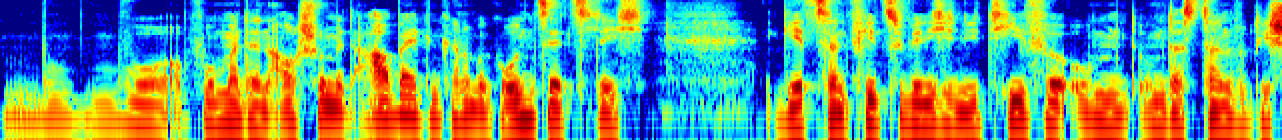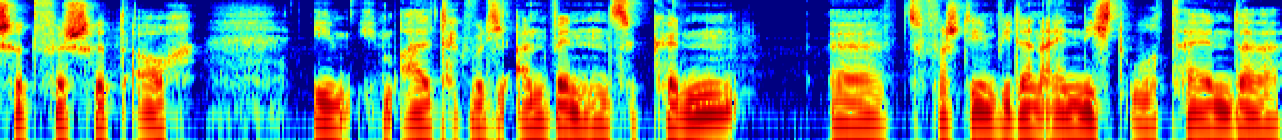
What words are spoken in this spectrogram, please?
wo, wo man dann auch schon mit arbeiten kann, aber grundsätzlich geht es dann viel zu wenig in die Tiefe, um, um das dann wirklich Schritt für Schritt auch im, im Alltag wirklich anwenden zu können, äh, zu verstehen, wie dann ein nicht urteilender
